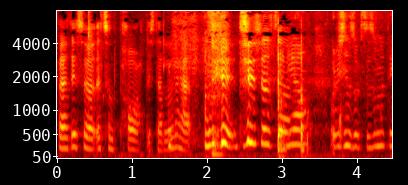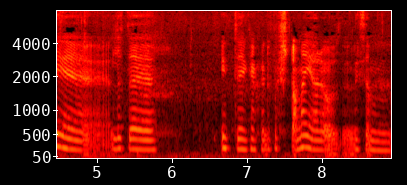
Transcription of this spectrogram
För att det är så, ett sånt partyställe det här. det känns så... Ja, och det känns också som att det är lite... Inte kanske det första man gör och liksom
